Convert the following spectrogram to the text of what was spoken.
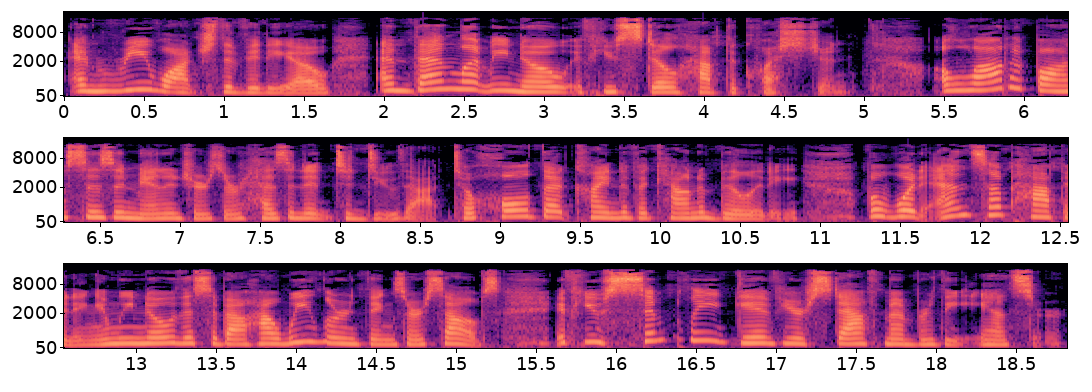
and rewatch the video and then let me know if you still have the question. A lot of bosses and managers are hesitant to do that, to hold that kind of accountability. But what ends up happening, and we know this about how we learn things ourselves, if you simply give your staff member the answer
